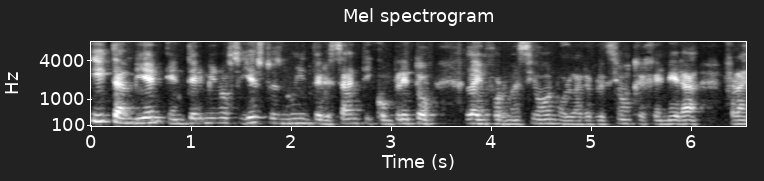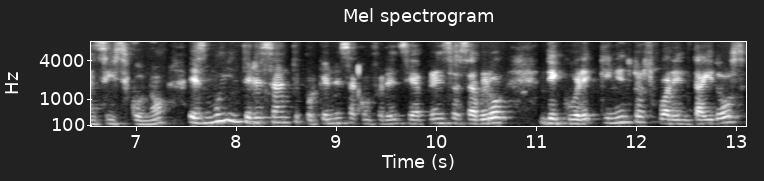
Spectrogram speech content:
y también en términos, y esto es muy interesante y completo la información o la reflexión que genera Francisco, ¿no? Es muy interesante porque en esa conferencia de prensa se habló de 542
